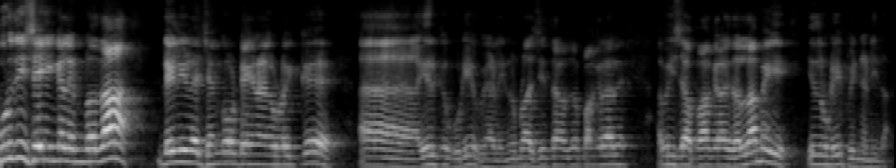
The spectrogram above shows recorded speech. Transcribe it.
உறுதி செய்யுங்கள் என்பதுதான் டெல்லியில் செங்கோட்டையனுடைக்கு ஆஹ், இருக்கக்கூடிய வேலை. நிர்மலா சீதாராமன் பார்க்குறாரு அமித்ஷா பார்க்குறாரு. இதெல்லாமே இதனுடைய பின்னணி தான்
